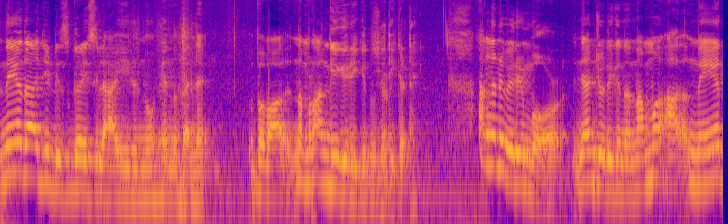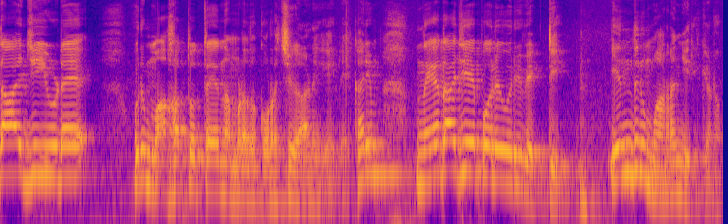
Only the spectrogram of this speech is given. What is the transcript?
നേതാജി ഡിസ്ഗൈസിലായിരുന്നു എന്ന് തന്നെ ഇപ്പോൾ നമ്മൾ അംഗീകരിക്കുന്നു ഇരിക്കട്ടെ അങ്ങനെ വരുമ്പോൾ ഞാൻ ചോദിക്കുന്നത് നമ്മ നേതാജിയുടെ ഒരു മഹത്വത്തെ നമ്മളത് കുറച്ച് കാണുകയില്ലേ? കാര്യം നേതാജിയെ പോലെ ഒരു വ്യക്തി എന്തിനു മറഞ്ഞിരിക്കണം?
